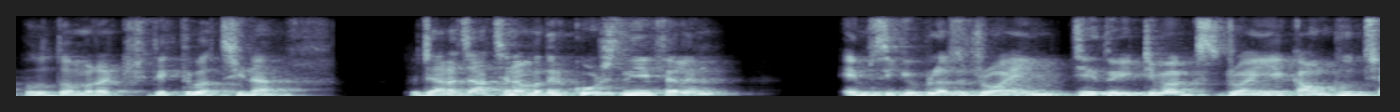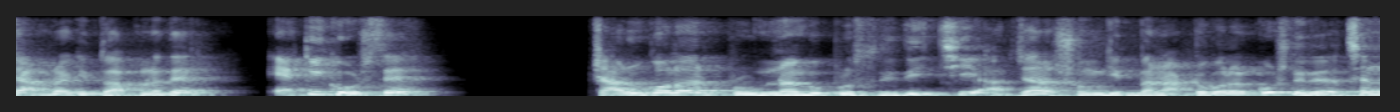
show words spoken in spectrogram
আপাতত আমরা কিছু দেখতে পাচ্ছি না। তো যারা চাচ্ছেন আমাদের কোর্স নিয়ে ফেলেন এমসিকিউ প্লাস ড্রয়িং যেহেতু এইটি মার্কস ড্রয়িংয়ে কাউন্ট হচ্ছে, আমরা কিন্তু আপনাদের একই কোর্সে চারুকলার পূর্ণাঙ্গ প্রস্তুতি দিচ্ছি, আর যারা সংগীত বা নাট্যকলার কোর্স নিতে যাচ্ছেন,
